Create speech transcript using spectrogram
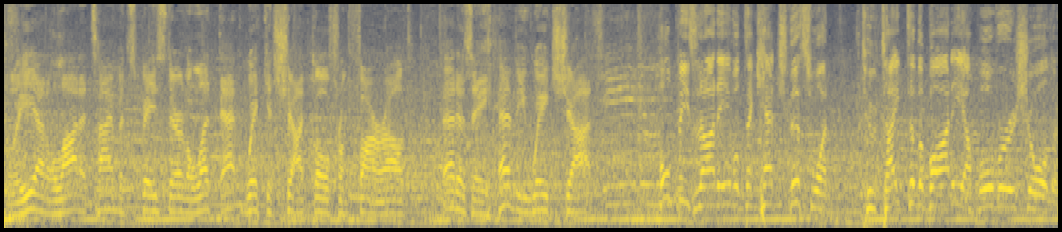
Well, he had a lot of time and space there to let that wicked shot go from far out. That is a heavyweight shot. Hope he's not able to catch this one. Too tight to the body, up over his shoulder.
